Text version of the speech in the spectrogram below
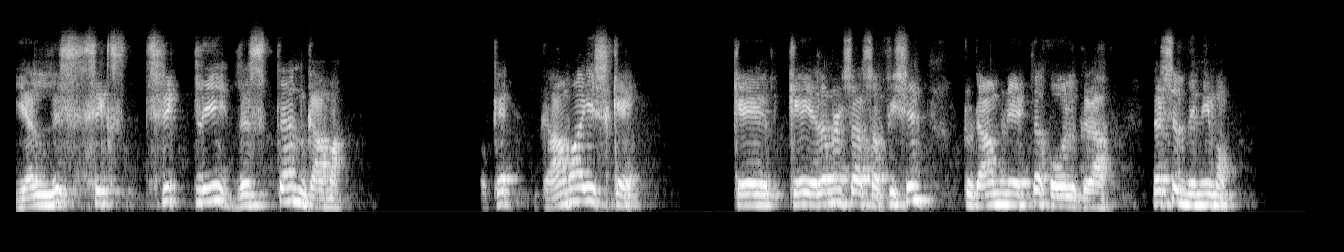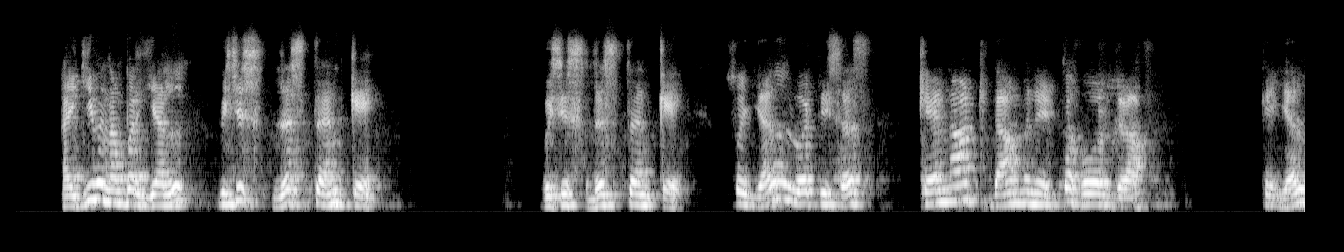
L is six, strictly less than gamma. Okay, gamma is K. K. K elements are sufficient to dominate the whole graph. That's a minimum. I give a number L which is less than K. Which is less than K. So L vertices cannot dominate the whole graph. Okay, L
